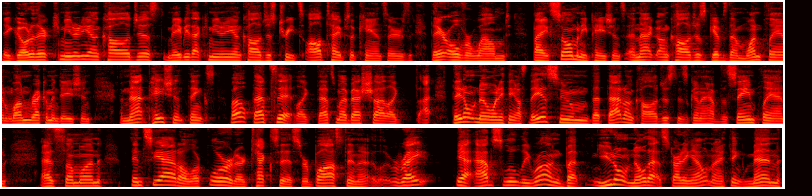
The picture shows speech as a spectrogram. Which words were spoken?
they go to their community oncologist. Maybe that community oncologist treats all types of cancers. They're overwhelmed by so many patients, and that oncologist gives them one plan, one recommendation, and that patient thinks, well, that's it. Like that's my best shot. Like they don't know anything else. They assume that that oncologist is going to have the same plan as someone in Seattle or Florida or Texas or Boston, uh, right? Yeah, absolutely wrong. But you don't know that starting out. And I think men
